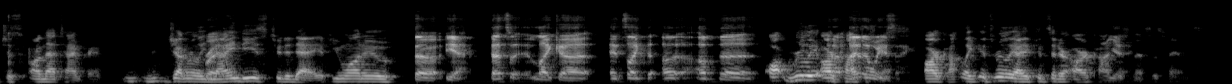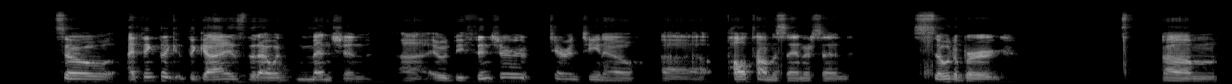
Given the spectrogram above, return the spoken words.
Just on that time frame, generally Right. 90s to today. If you want to So yeah, that's uh, like uh it's like the uh, of the uh, really our I know- I know what you're saying. our like it's really I consider our consciousness as fans. so I think the the guys that I would mention uh it would be Fincher, Tarantino, uh Paul Thomas Anderson, Soderbergh. Um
